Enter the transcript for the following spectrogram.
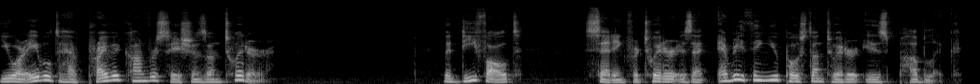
you are able to have private conversations on Twitter. The default setting for Twitter is that everything you post on Twitter is public.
